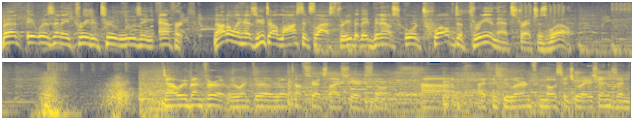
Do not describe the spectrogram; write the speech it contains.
but it was in a 3-2 losing effort. Not only has Utah lost its last three, but they've been outscored 12-3 in that stretch as well. No, we've been through it. We went through a real tough stretch last year. So uh, I think we learned from those situations and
